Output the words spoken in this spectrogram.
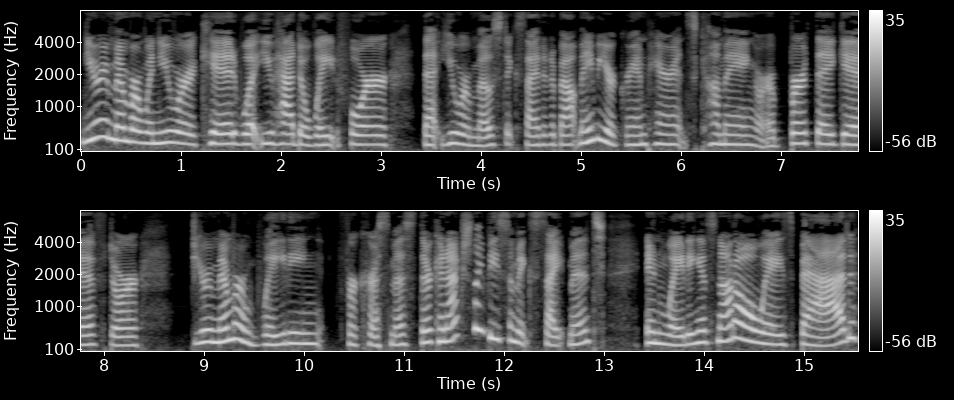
you remember when you were a kid what you had to wait for that you were most excited about? Maybe your grandparents coming or a birthday gift or do you remember waiting for Christmas? There can actually be some excitement in waiting. It's not always bad.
